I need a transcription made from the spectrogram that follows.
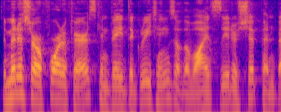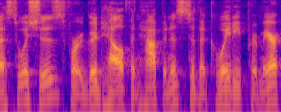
The Minister of Foreign Affairs conveyed the greetings of the wise leadership and best wishes for good health and happiness to the Kuwaiti Premier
